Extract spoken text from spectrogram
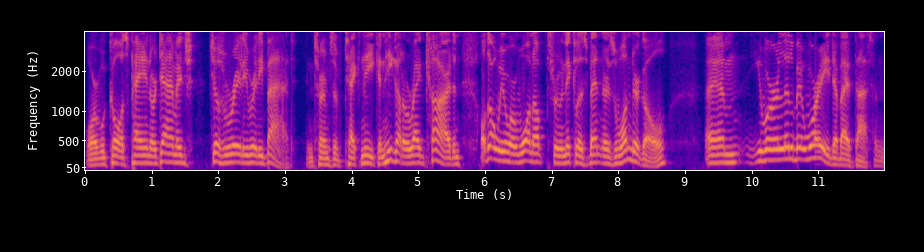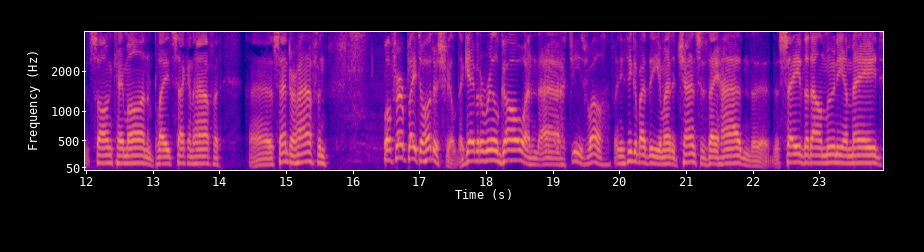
or would cause pain or damage, just really, really bad in terms of technique. And he got a red card. And although we were one up through Nicklas Bendtner's wonder goal, um, you were a little bit worried about that. And Song came on and played second half at uh, centre half, and well, fair play to Huddersfield. They gave it a real go, and uh, geez, well, when you think about the amount of chances they had and the the save that Almunia made,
